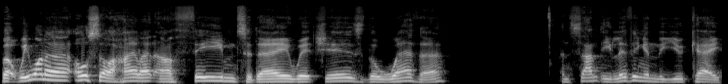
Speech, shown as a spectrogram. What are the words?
But we want to also highlight our theme today which is the weather. And santi living in the uk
